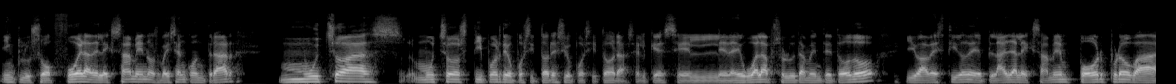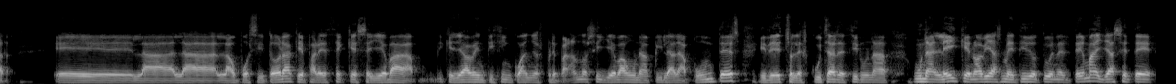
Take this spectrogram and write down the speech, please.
incluso fuera del examen, os vais a encontrar muchos, muchos tipos de opositores y opositoras. El que se le da igual absolutamente todo y va vestido de playa al examen por probar. Eh, la, opositora que parece que se lleva, que lleva 25 años preparándose y lleva una pila de apuntes y de hecho le escuchas decir una, una ley que no habías metido tú en el tema y ya se te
